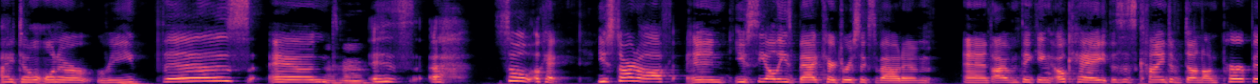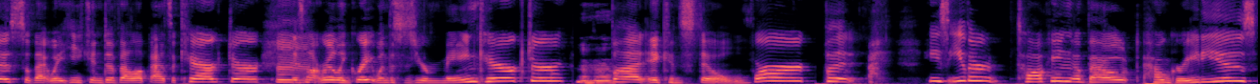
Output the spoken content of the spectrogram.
I don't want to read this and Mhm. is uh, so okay. You start off and you see all these bad characteristics about him, and I'm thinking, okay, this is kind of done on purpose so that way he can develop as a character. It's Mm. not really great when this is your main character, Mhm. but it can still work. But he's either talking about how great he is,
